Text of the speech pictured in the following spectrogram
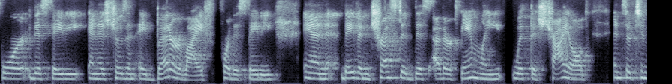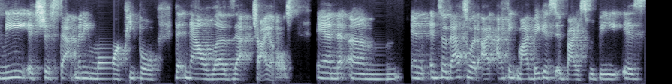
for this baby and has chosen a better life for this baby. And they've entrusted this other family with this child. And so to me, it's just that many more people that now love that child and um, and and so that's what I, I think my biggest advice would be is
